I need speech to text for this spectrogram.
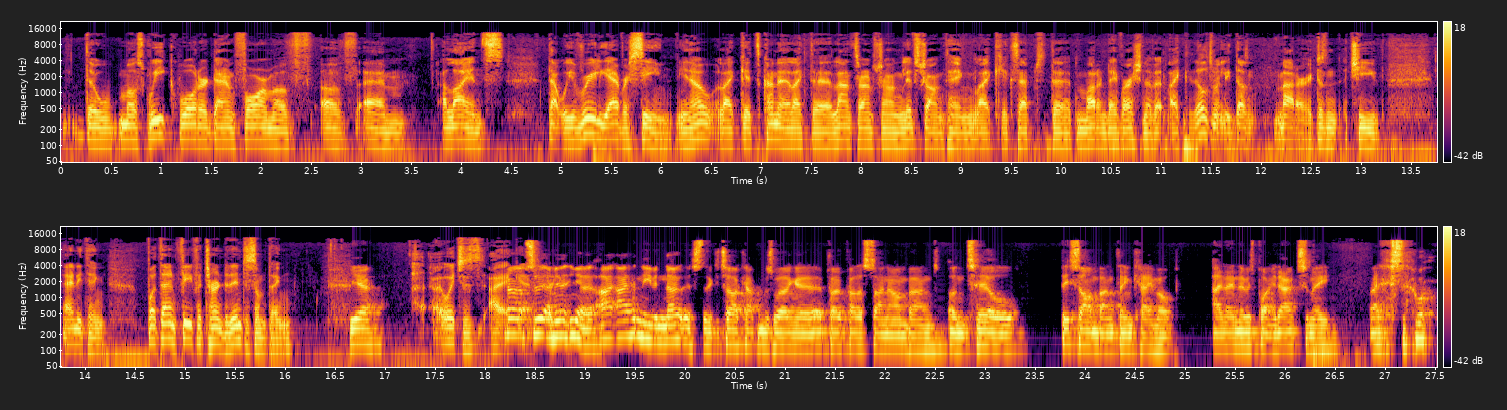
the most weak, watered down form of of um, alliance that we've really ever seen. You know, like it's kind of like the Lance Armstrong, Livestrong thing, like except the modern day version of it. Like it ultimately doesn't matter; it doesn't achieve anything. But then FIFA turned it into something. Yeah. Uh, which is I, no, absolutely. I mean, you know, I, I, hadn't even noticed that the Qatar captain was wearing a, a pro-Palestine armband until this armband thing came up, and then it was pointed out to me, Right? So,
